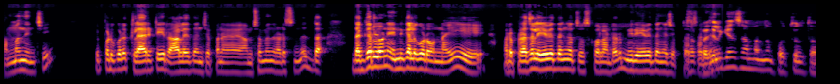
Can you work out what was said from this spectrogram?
సంబంధించి ఇప్పుడు కూడా క్లారిటీ రాలేదని చెప్పిన అంశం మీద నడుస్తుంది. దగ్గరలోనే ఎన్నికలు కూడా ఉన్నాయి. మరి ప్రజలు ఏ విధంగా చూసుకోవాలంటారు? మీరు ఏ విధంగా చెప్తారు ప్రజలకి ఏం సంబంధం పొత్తులతో?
